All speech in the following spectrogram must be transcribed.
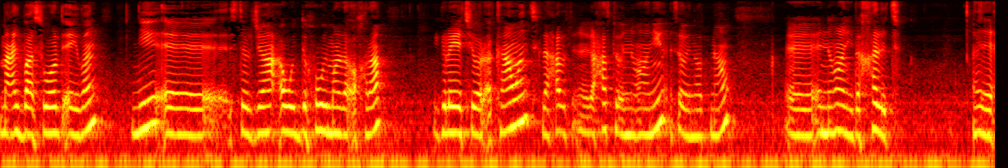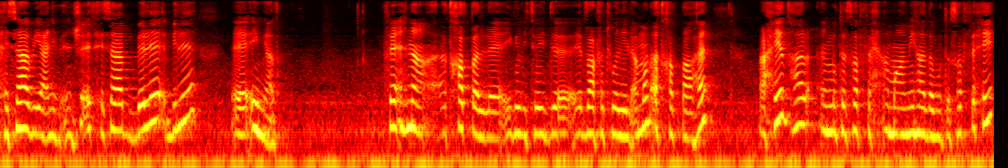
مع ال password أيضا لاسترجاع أو الدخول مرة أخرى. Create your account. لاحظت لاحظت إنه أني أسوي not now إنه أني دخلت آه، حساب يعني انشأت حساب بلا بلا آه، إيميل. فهنا أتخطى يقول لي تريد إضافة ولي الأمر أتخطاها. راح يظهر المتصفح أمامي هذا متصفحي.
